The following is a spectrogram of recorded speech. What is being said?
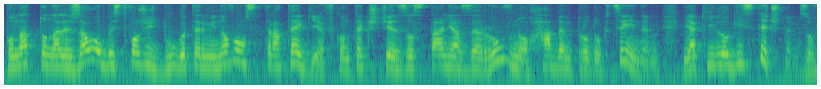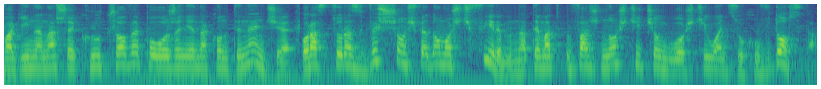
Ponadto należałoby stworzyć długoterminową strategię w kontekście zostania zarówno hubem produkcyjnym, jak i logistycznym z uwagi na nasze kluczowe położenie na kontynencie oraz coraz wyższą świadomość firm na temat ważności ciągłości łańcuchów dostaw.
